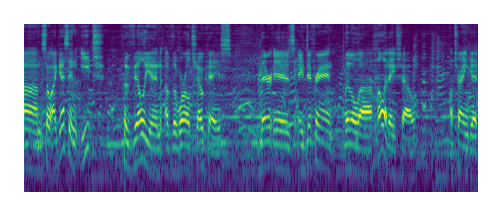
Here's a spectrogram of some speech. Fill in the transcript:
um, so I guess in each pavilion of the World Showcase, there is a different little uh, holiday show. I'll try and get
